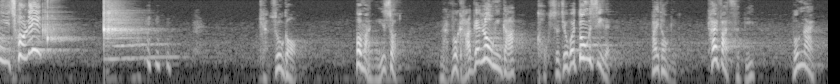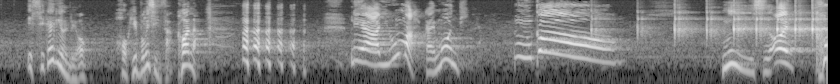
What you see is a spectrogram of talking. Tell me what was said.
你出力。田叔哥，不瞒你说，那副卡给老人家确实就会东西咧，拜托你，太发慈悲，本来一时嘅原谅，学起本先生看啦。你啊有嘛个问题？唔过你是爱开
